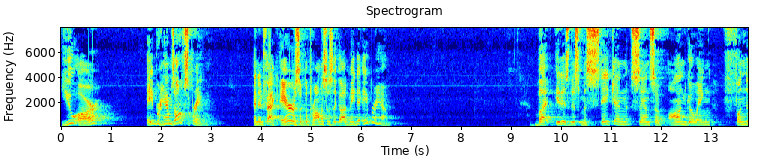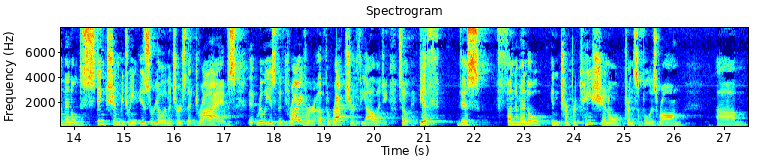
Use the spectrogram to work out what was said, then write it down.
you are Abraham's offspring. And in fact, heirs of the promises that God made to Abraham. But it is this mistaken sense of ongoing fundamental distinction between Israel and the church that drives, it really is the driver of the rapture theology. So if this fundamental interpretational principle is wrong, um,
